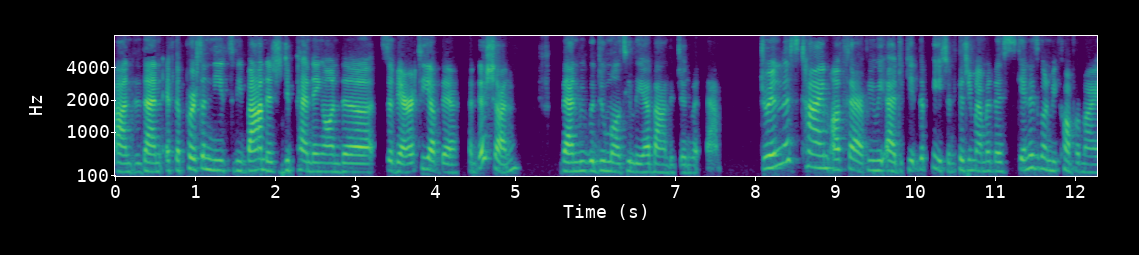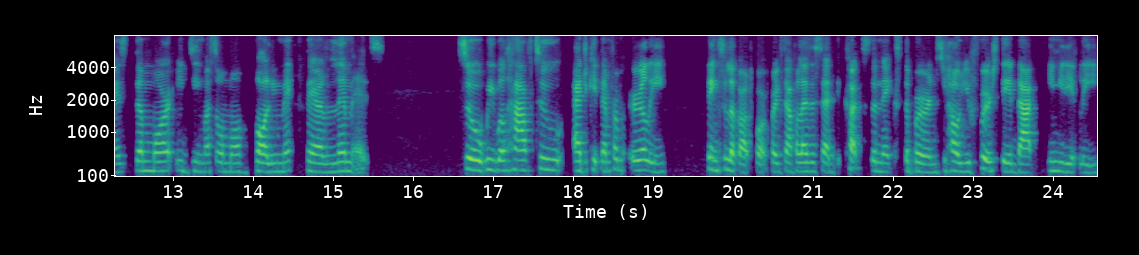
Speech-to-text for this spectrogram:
And then if the person needs to be bandaged, depending on the severity of their condition, then we would do multi-layer bandaging with them. During this time of therapy, we educate the patient because remember the skin is going to be compromised the more edema, or more volumic their limb is. So we will have to educate them from early things to look out for. For example, as I said, the cuts, the nicks, the burns, how you first aid that immediately.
